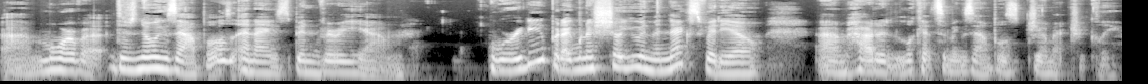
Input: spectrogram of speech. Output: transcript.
um, more of a, there's no examples, and it's been very um, wordy, but I'm going to show you in the next video um, how to look at some examples geometrically.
